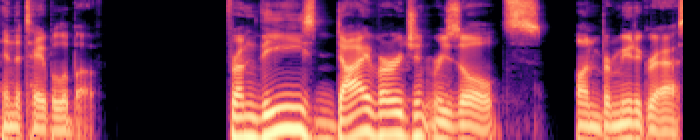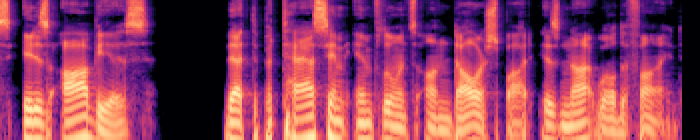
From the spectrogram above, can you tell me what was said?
In the table above. From these divergent results on Bermuda grass, it is obvious that the potassium influence on dollar spot is not well defined.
